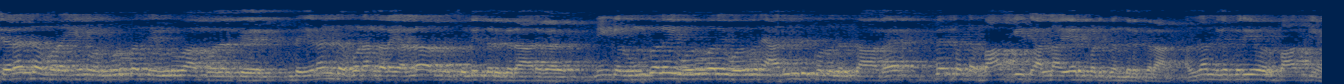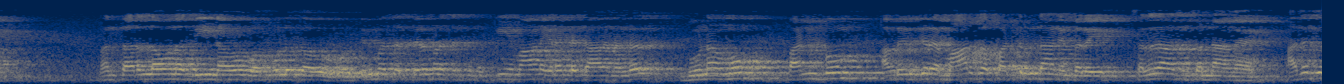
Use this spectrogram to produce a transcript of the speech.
சிறந்த முறையில் ஒரு குடும்பத்தை உருவாக்குவதற்கு இந்த இரண்டு குணங்களை அல்லாஹ் சொல்லித் தருகிறார்கள். நீங்கள் உங்களை ஒருவரை ஒருவரை அறிந்து கொள்வதற்காக பேர்பட்ட பாக்கியத்தை அல்லாஹ் ஏற்படுத்தி தந்திருக்கிறார் அதுதான் மிகப்பெரிய ஒரு பாக்கியம். மன் தரலோன தீனவும் ஒப்புழுக்கவும் ஒரு திருமண திருமணத்திற்கு முக்கியமான இரண்டு காரணங்கள் குணமும் பண்பும் அவர் இருக்கிற மார்க்க பற்றும் தான் என்பதை செல்லதாசன் சொன்னாங்க. அதுக்கு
